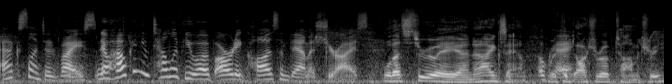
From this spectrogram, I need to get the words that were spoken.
Excellent advice. Now, how can you tell if you have already caused some damage to your eyes? Well, that's through a, an eye exam okay. with a doctor of optometry.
